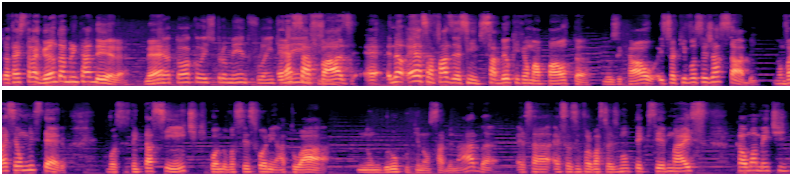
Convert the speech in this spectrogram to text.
já tá estragando a brincadeira, né? Já toca o instrumento fluentemente. Essa né? fase, é, não, essa fase assim, de saber o que é uma pauta musical, isso aqui você já sabe. Não vai ser um mistério. Vocês têm que estar ciente que quando vocês forem atuar num grupo que não sabe nada, essa, essas informações vão ter que ser mais calmamente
